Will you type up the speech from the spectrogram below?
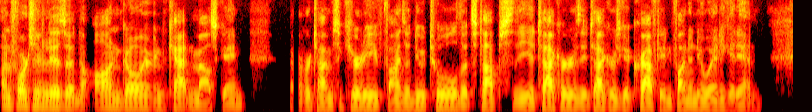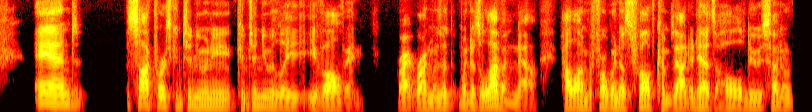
unfortunately, it is an ongoing cat and mouse game. Every time security finds a new tool that stops the attackers, the attackers get crafty and find a new way to get in. And software is continually continually evolving. Right, we're on Windows 11 now. How long before Windows 12 comes out? It has a whole new set of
